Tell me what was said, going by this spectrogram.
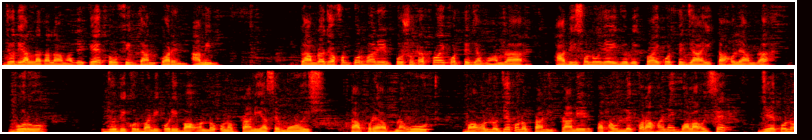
যদি আল্লাহ তালা আমাদেরকে তৌফিক দান করেন, আমিন। তো আমরা যখন কোরবানির পশুটা ক্রয় করতে যাব, আমরা হাদিস অনুযায়ী যদি ক্রয় করতে যাই, তাহলে আমরা গরু যদি কোরবানি করি বা অন্য কোনো প্রাণী আছে, মহিষ, তারপরে আপনার উট বা অন্য যে কোনো প্রাণী, প্রাণীর কথা উল্লেখ করা হয় নাই, বলা হয়েছে যে কোনো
